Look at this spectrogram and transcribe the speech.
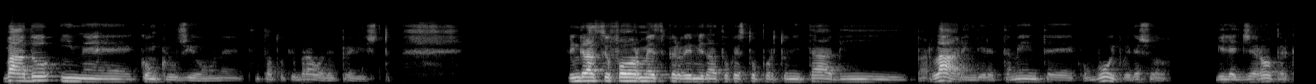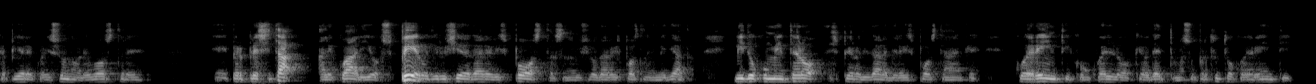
vado in eh, conclusione, sono stato più bravo del previsto. Ringrazio Formez per avermi dato questa opportunità di parlare indirettamente con voi, poi adesso vi leggerò per capire quali sono le vostre eh, perplessità alle quali io spero di riuscire a dare risposta, se non riuscirò a dare risposta nell'immediato mi documenterò e spero di dare delle risposte anche coerenti con quello che ho detto, ma soprattutto coerenti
